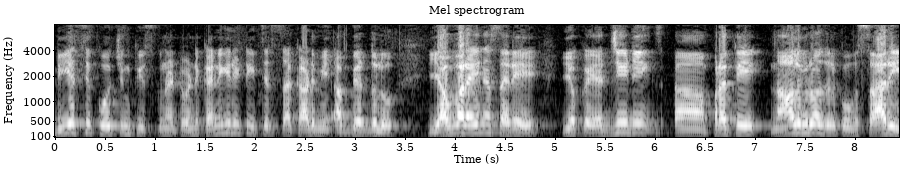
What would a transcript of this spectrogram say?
డిఎస్సి కోచింగ్ తీసుకున్నటువంటి కనిగిరి టీచర్స్ అకాడమీ అభ్యర్థులు ఎవరైనా సరే ఈ యొక్క ఎస్జిటి ప్రతి నాలుగు రోజులకు ఒకసారి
